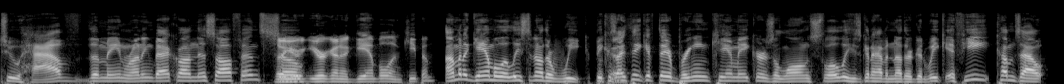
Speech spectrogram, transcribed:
to have the main running back on this offense. So, So, you're, you're going to gamble and keep him? I'm going to gamble at least another week because Okay. I think if they're bringing Cam Akers along slowly, he's going to have another good week. If he comes out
